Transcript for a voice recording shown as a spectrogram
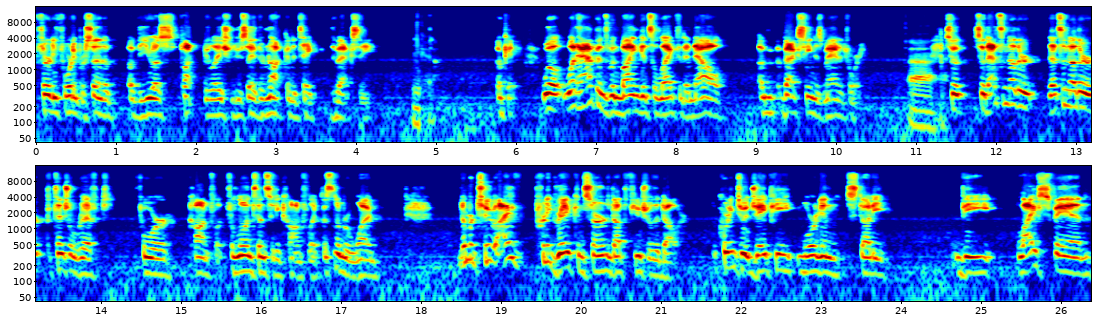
30, 40% of, of the U.S. population who say they're not going to take the vaccine. Okay. Okay. Well, what happens when Biden gets elected and now a vaccine is mandatory? Uh, so, so that's another that's another potential rift for conflict, for low intensity conflict. That's number one. Number two, I have pretty grave concerns about the future of the dollar. According to a J.P. Morgan study, the lifespan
